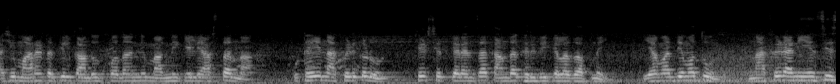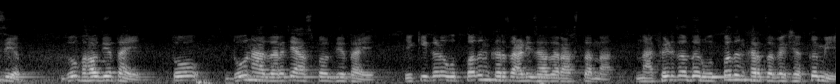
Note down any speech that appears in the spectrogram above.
अशी महाराष्ट्रातील कांदा उत्पादनांनी मागणी केली असताना कुठेही नाफेडकडून थेट शेतकऱ्यांचा कांदा खरेदी केला जात नाही. या माध्यमातून नाफेड आणि एन सी सी एफ जो भाव देत आहे तो दोन हजाराच्या आसपास देत आहे. एकीकडे उत्पादन खर्च अडीच हजार असताना नाफेडचा दर उत्पादन खर्चापेक्षा कमी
